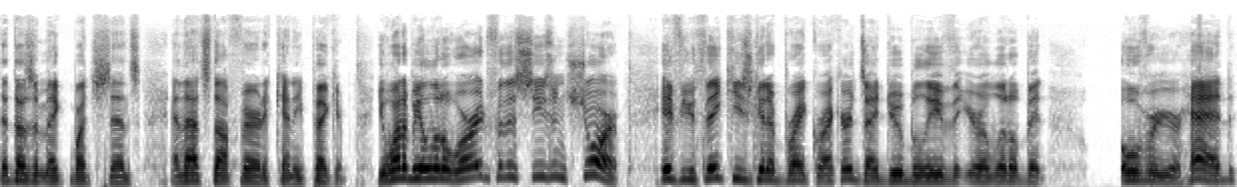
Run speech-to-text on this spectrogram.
that doesn't make much sense, and that's not fair to Kenny Pickett. You want to be a little worried for this season, sure. If you think he's going to break records, I do believe that you're a little bit over your head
